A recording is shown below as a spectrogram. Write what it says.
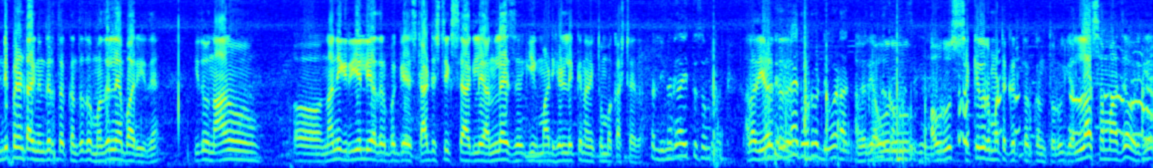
ಇಂಡಿಪೆಂಡೆಂಟ್ ಆಗಿ ನಿಂದಿರ್ತಕ್ಕಂಥದ್ದು ಮೊದಲನೇ ಬಾರಿ ಇದೆ. ಇದು ನಾನು ನನಗೆ ರಿಯಲಿ ಅದ್ರ ಬಗ್ಗೆ ಸ್ಟಾಟಿಸ್ಟಿಕ್ಸ್ ಆಗಲಿ ಅನಲೈಸ್ ಈಗ ಮಾಡಿ ಹೇಳಲಿಕ್ಕೆ ನನಗೆ ತುಂಬ ಕಷ್ಟ ಇದೆ. ಅಲ್ಲ ಅದು ಅಲ್ಲದೆ ಅವರು ಅವರು ಸೆಕ್ಯುಲರ್ ಮಟ್ಟಕ್ಕೆ ಇರ್ತಕ್ಕಂಥವ್ರು ಎಲ್ಲ ಸಮಾಜ ಅವರಿಗೆ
